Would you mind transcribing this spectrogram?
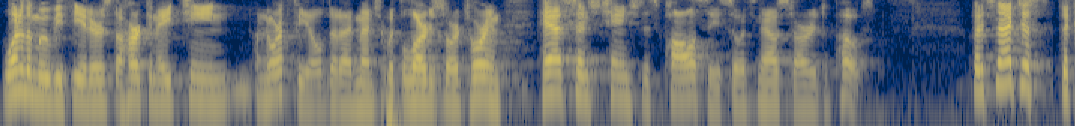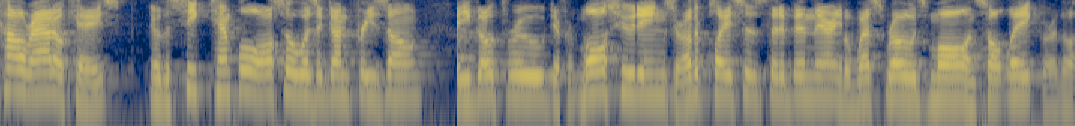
One of the movie theaters, the Harkin 18 Northfield that I mentioned with the largest auditorium, has since changed its policy, so it's now started to post. But it's not just the Colorado case. You know, the Sikh temple also was a gun-free zone. You go through different mall shootings or other places that have been there. The West Roads Mall in Salt Lake or the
